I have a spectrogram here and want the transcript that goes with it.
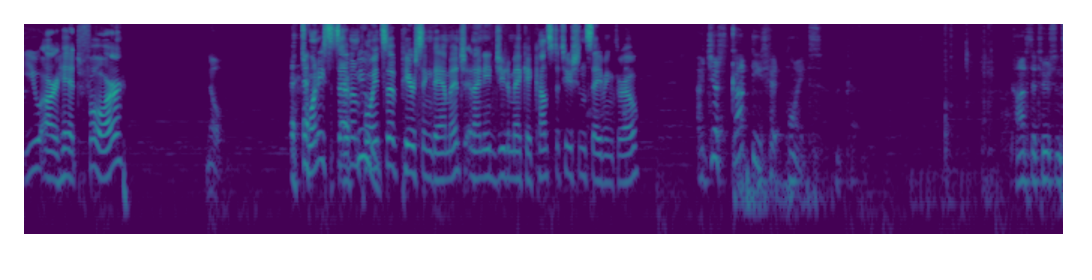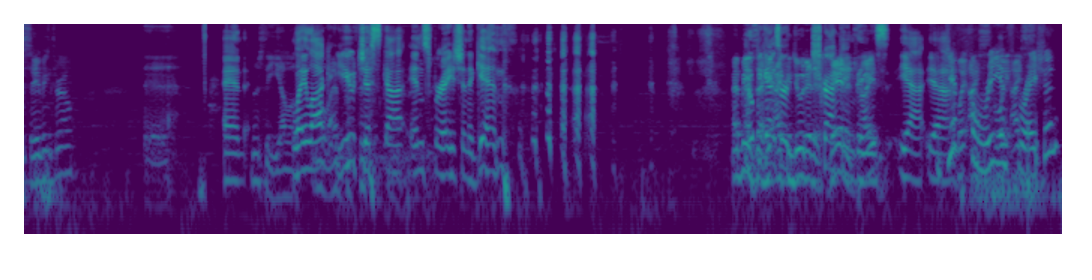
You are hit for no. 27 points of piercing damage, and I need you to make a constitution saving throw. I just got these hit points. Okay. Constitution saving throw. And Where's the yellow? Laylock, Oh, you just got in- inspiration again. That I means hope I, you guys I are can do it at tracking advantage, right? Yeah, yeah. Do you Wait, have I- three wait, I- inspiration?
